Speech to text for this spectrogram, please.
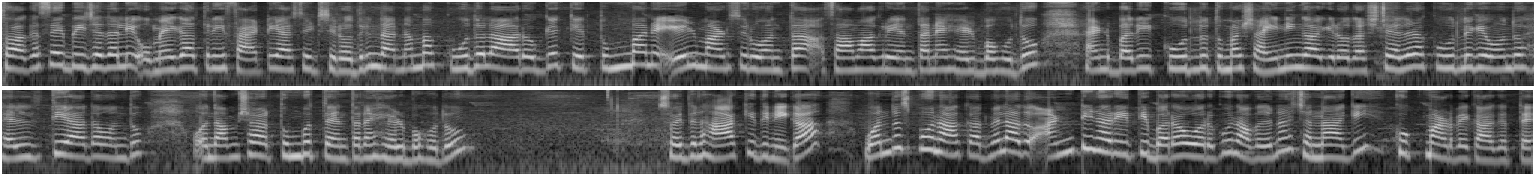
ಸೊ ಅಗಸೆ ಬೀಜದಲ್ಲಿ ಒಮೆಗಾ ತ್ರೀ ಫ್ಯಾಟಿ ಆಸಿಡ್ಸ್ ಇರೋದ್ರಿಂದ ನಮ್ಮ ಕೂದಲ ಆರೋಗ್ಯಕ್ಕೆ ತುಂಬಾ ಏಳು ಮಾಡಿಸಿರುವಂಥ ಸಾಮಗ್ರಿ ಅಂತಲೇ ಹೇಳಬಹುದು. ಆ್ಯಂಡ್ ಬರೀ ಕೂದಲು ತುಂಬ ಶೈನಿಂಗ್ ಆಗಿರೋದಷ್ಟೇ ಅಲ್ಲ ಕೂದಲಿಗೆ ಒಂದು ಹೆಲ್ತಿಯಾದ ಒಂದು ಒಂದು ಅಂಶ ತುಂಬುತ್ತೆ ಅಂತಲೇ ಹೇಳಬಹುದು. ಸೊ ಇದನ್ನು ಹಾಕಿದ್ದೀನಿ ಈಗ. ಒಂದು ಸ್ಪೂನ್ ಹಾಕಾದ್ಮೇಲೆ ಅದು ಅಂಟಿನ ರೀತಿ ಬರೋವರೆಗೂ ನಾವು ಅದನ್ನು ಚೆನ್ನಾಗಿ ಕುಕ್ ಮಾಡಬೇಕಾಗತ್ತೆ.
